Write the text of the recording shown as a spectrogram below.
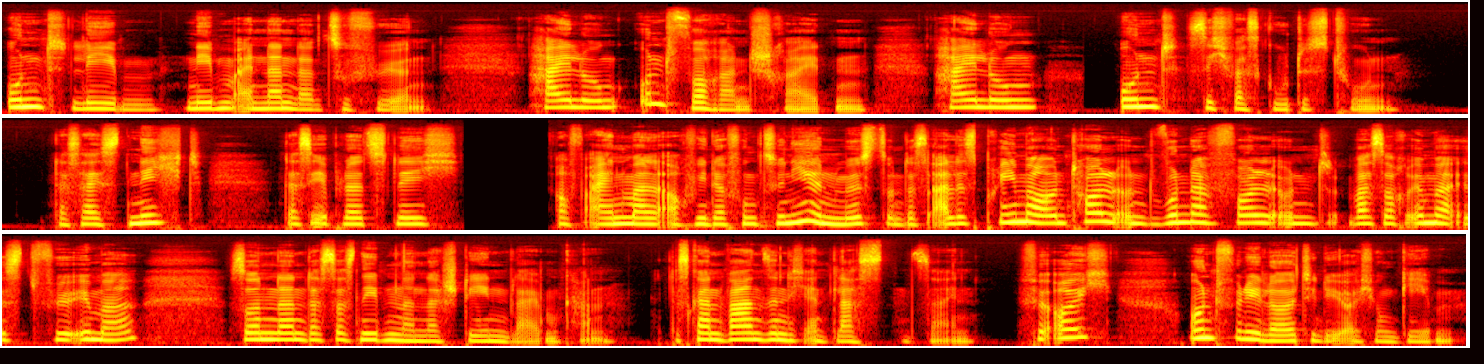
und Leben nebeneinander zu führen. Heilung und Voranschreiten. Heilung und sich was Gutes tun. Das heißt nicht, dass ihr plötzlich auf einmal auch wieder funktionieren müsst und das alles prima und toll und wundervoll und was auch immer ist für immer, sondern dass das nebeneinander stehen bleiben kann. Das kann wahnsinnig entlastend sein. Für euch und für die Leute, die euch umgeben.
